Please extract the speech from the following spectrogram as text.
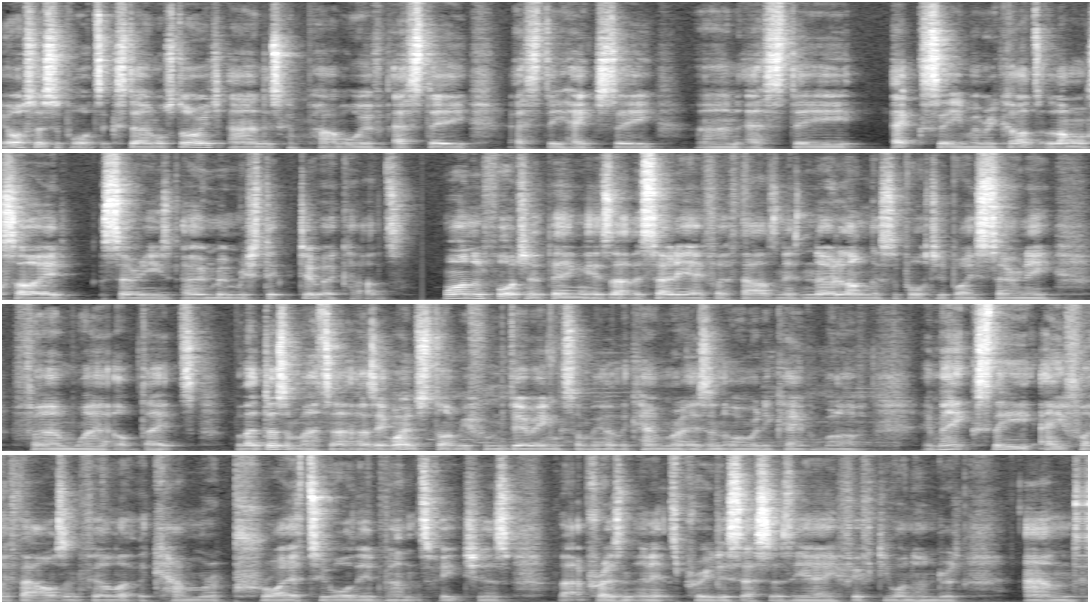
It also supports external storage and is compatible with SD, SDHC and SDXC memory cards alongside Sony's own memory stick Duo cards. One unfortunate thing is that the Sony a5000 is no longer supported by Sony firmware updates, but that doesn't matter as it won't stop you from doing something that the camera isn't already capable of. It makes the a5000 feel like the camera prior to all the advanced features that are present in its predecessors, the a5100 and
